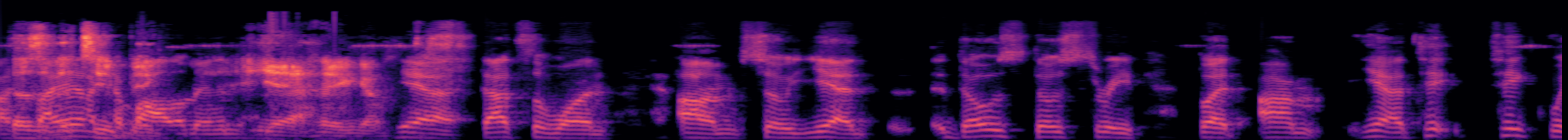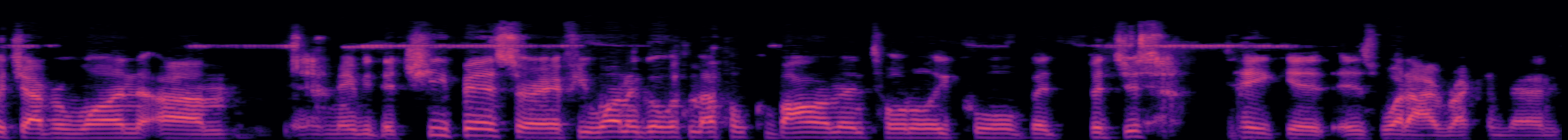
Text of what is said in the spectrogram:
Uh, Those are the two big- cyanocobalamin. yeah, there you go. Yeah, that's the one. Um, so yeah, those those three. But um, yeah, take take whichever one. Um, maybe the cheapest, or if you want to go with methylcobalamin, totally cool. But but just Yeah. Take it is what I recommend.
